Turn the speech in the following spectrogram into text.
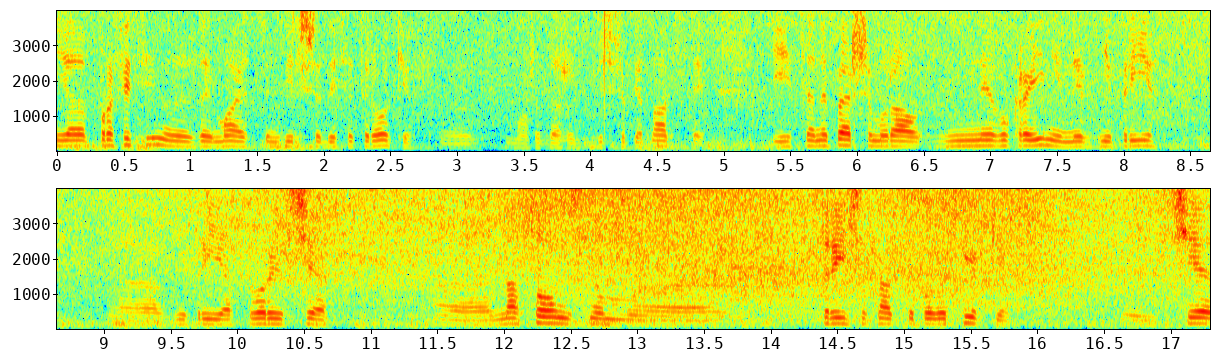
Я професійно займаюся цим більше 10 років, е, може навіть більше 15. І це не перший мурал не в Україні, не в Дніпрі. Е, В Дніпрі я створив ще на сонячному е, три 16-поверхівки. Ще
